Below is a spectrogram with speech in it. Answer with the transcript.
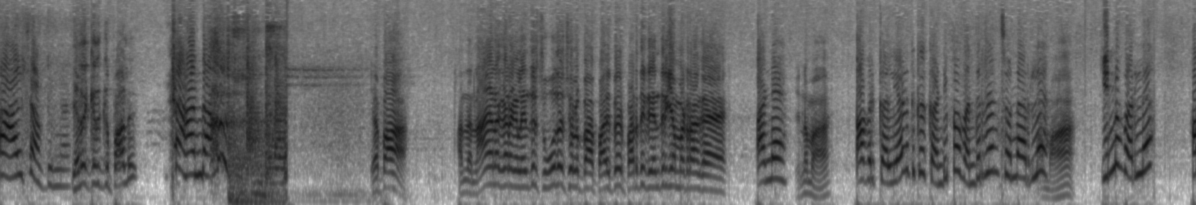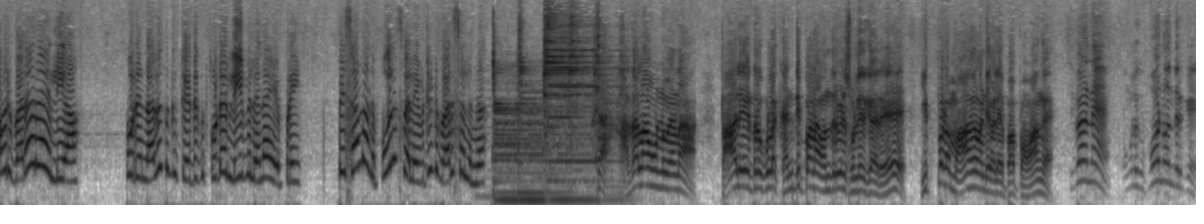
பால் சாப்பிடுங்க. எனக்கு இருக்கு பாலு? ஏப்பா அந்த நாயனக்காரங்களை எந்திரிச்சு ஊத சொல்லுப்பா. பாதி பேர் படுத்துட்டு எந்திரிக்க மாட்டாங்க அண்ணே என்னம்மா? அவர் கல்யாணத்துக்கு கண்டிப்பா வந்துடுறேன்னு சொன்னார்ல. இன்னும் வரல? அவர் வராரா இல்லையா? ஒரு நல்லதுக்கு கெட்டது கூட லீவ் இல்லைன்னா எப்படி? பேசாம அந்த போலீஸ் வேலையை விட்டுட்டு வர சொல்லுங்க. அதெல்லாம் ஒண்ணு வேணாம். தாலி கட்டுறதுக்குள்ள கண்டிப்பா நான் வந்துருவேன்னு சொல்லியிருக்காரு. இப்ப நம்ம ஆக வேண்டிய வேலையை பார்ப்போம். வாங்க. சிவானே உங்களுக்கு போன் வந்திருக்கு.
